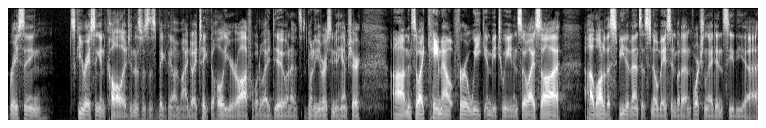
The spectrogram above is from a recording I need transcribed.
racing ski racing in college, and this was this big thing on my mind. Do I take the whole year off? What do I do? And I was going to the University of New Hampshire, um, and so I came out for a week in between, and so I saw a lot of the speed events at Snowbasin, but unfortunately, I didn't see the uh,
